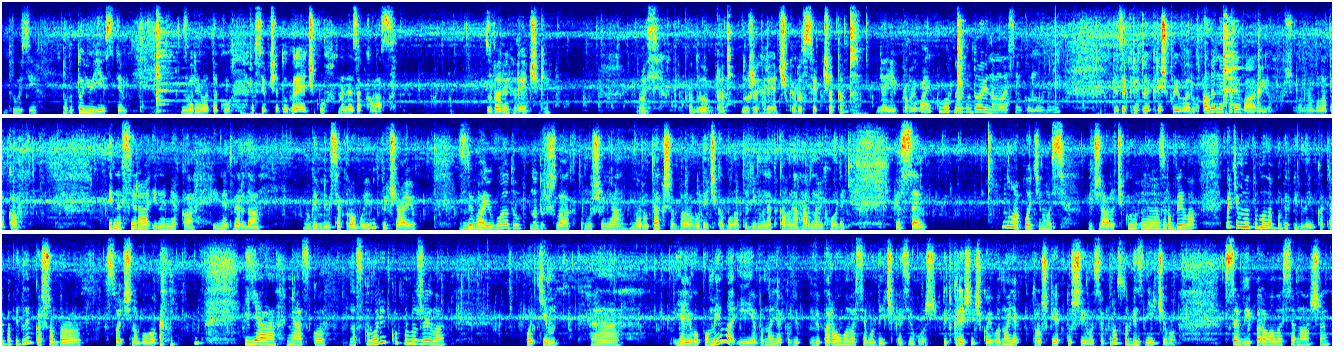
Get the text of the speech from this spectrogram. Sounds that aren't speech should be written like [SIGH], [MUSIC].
друзі, готую їсти. Зварила таку розсипчату гречку. У мене заказ. Звари гречки. Ось така добра, дуже гречка розсипчата. Я її промиваю холодною водою на малесенькому вогні під закритою кришкою вару. Але не переварую, щоб вона була така і не сира, і не м'яка, і не тверда. Дивлюся, пробую, включаю. Зливаю воду на друшлак, тому що я беру так, щоб водичка була, тоді в мене така вона гарно виходить. І все. Ну, а потім ось піджарочку е, зробила. Потім надумала, буде підливка. Треба підливка, щоб е, сочно було. [LAUGHS] Я м'яско на сковорідку положила, потім е, я його помила, і воно як випаровувалася водичка з його ж під кришечкою, воно як трошки як тушилося, просто без нічого. Все випарувалося наше.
